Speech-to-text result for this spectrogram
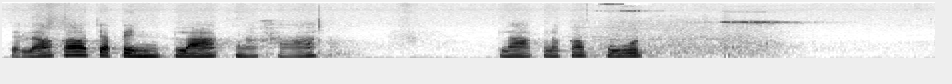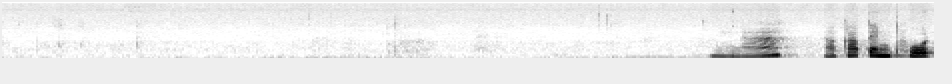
เสร็จแล้วก็จะเป็นลักนะคะ ลักแล้วก็พุทธ นี่นะ ก็เป็นพุทธ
